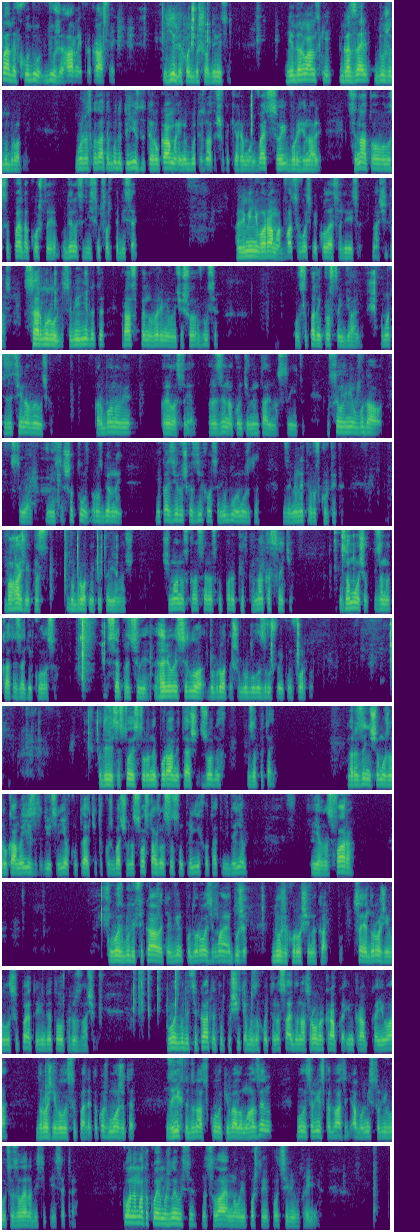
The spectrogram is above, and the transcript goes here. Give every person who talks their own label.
Speaker 1: велосипеди в ходу дуже гарний, прекрасний. Їде хоч би що, дивіться. Нідерландський газель дуже добротний. Можна сказати, будете їздити руками і не будете знати, що таке ремонт. Весь цей в оригіналі. Ціна того велосипеда коштує 11 850. Алюмінієва рама, 28 колеса, дивіться, значить нас. Серворуль. Собі їдете, раз спину вирівняли чи що в русі. Велосипедик просто ідеальний. Амортизаційна вилучка. Карбонові крила стоять. Резина континентальна стоїть. Усилені вода стоять. Дивіться, шатун розбірний. Яка зірочка з'їхалася, любу ви можете замінити, розкрутити. Багажник у нас добротний тут є. Значить. Шимановська сервіска перекидка на касеті. Замочок замикати заднє колесо. Все працює. Гелеве сідло добротне, щоб було зручно і комфортно. Подивіться, з тої сторони по рамі теж жодних запитань. На резині ще можна руками їздити. Дивіться, є в комплекті. Також бачу насос. Так, з насосом приїхав, так і віддаємо. Є в нас фара. Когось буде цікавити, він по дорозі має дуже, дуже хороший накат. Це є дорожній велосипед, і він для того призначений. Когось буде цікавити, то пишіть або заходьте на сайт до нас rover.in.ua дорожні велосипеди. Також можете заїхати до нас в Куликів веломагазин, вулиця Львівська, 20 або місто Львів, вулиця Зелена, 253. В кого нема такої можливості, надсилаємо новою поштою по цілій Україні.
